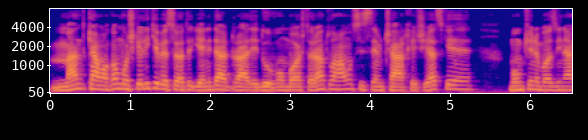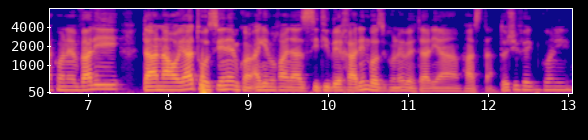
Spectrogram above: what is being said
من کماکان مشکلی که به صورت یعنی در رده دوم باش دارم تو همون سیستم چرخشی است که ممکنه بازی نکنه ولی در نهایت توصیه نمی‌کنم. اگه می‌خواین از سیتی بخرین بازیکنه بهتری هم هستن. تو چی فکر می‌کنی؟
